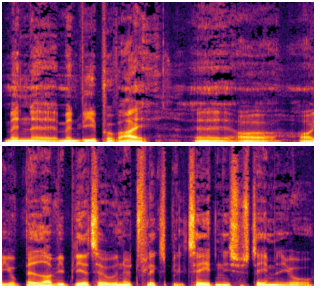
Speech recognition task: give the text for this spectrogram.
Men, øh, men vi er på vej, øh, og, og jo bedre vi bliver til at udnytte fleksibiliteten i systemet, jo,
